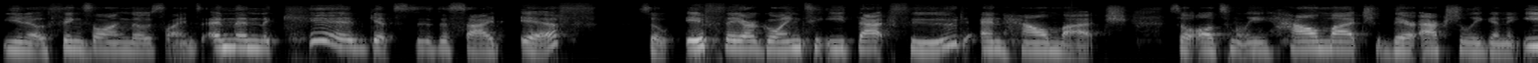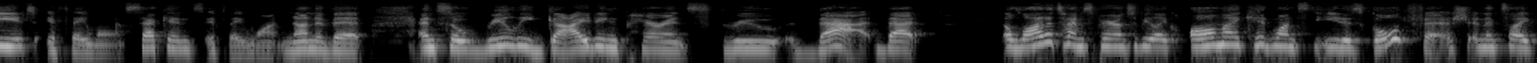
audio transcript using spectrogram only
You know things along those lines. And then the kid gets to decide if so, if they are going to eat that food and how much. So, ultimately, how much they're actually going to eat, if they want seconds, if they want none of it. And so, really guiding parents through that, that a lot of times parents will be like, all my kid wants to eat is goldfish. And it's like,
